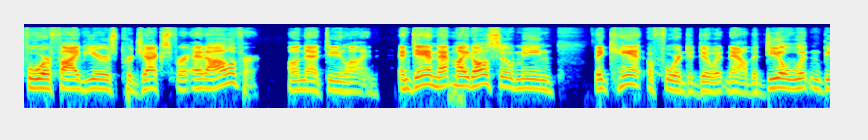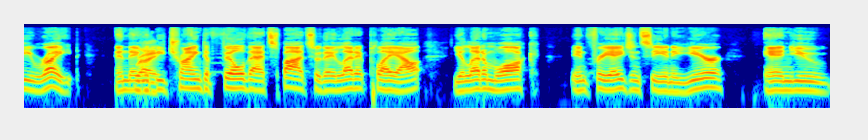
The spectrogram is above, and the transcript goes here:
four or five years projects for Ed Oliver on that D line. And Dan, that might also mean they can't afford to do it now. The deal wouldn't be right. And they would be trying to fill that spot. So they let it play out. You let them walk in free agency in a year and you,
